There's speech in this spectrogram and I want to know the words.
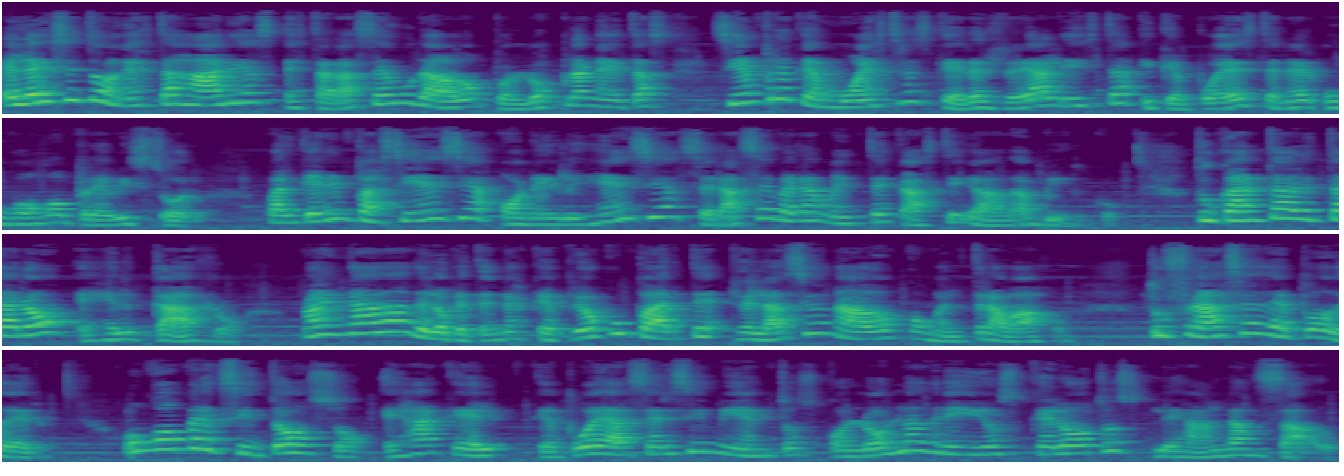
El éxito en estas áreas estará asegurado por los planetas siempre que muestres que eres realista y que puedes tener un ojo previsor. Cualquier impaciencia o negligencia será severamente castigada, Virgo. Tu carta del tarot es el carro no hay nada de lo que tengas que preocuparte relacionado con el trabajo. Tu frase de poder. Un hombre exitoso es aquel que puede hacer cimientos con los ladrillos que los otros les han lanzado.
